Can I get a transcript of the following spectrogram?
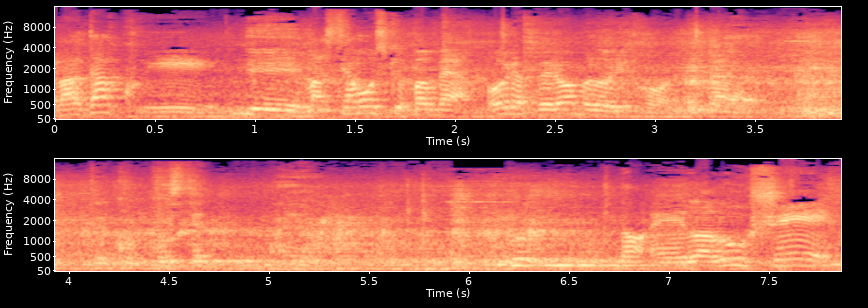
ma da qui. Ma stiamo scherzando. Vabbè, ora però me lo ricordo, dai. Eh, che con queste... No, è la luce.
